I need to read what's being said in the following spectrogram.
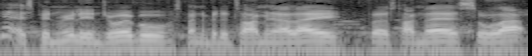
yeah, it's been really enjoyable. Spent a bit of time in LA, first time there, saw that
